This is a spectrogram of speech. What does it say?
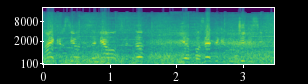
най-красивата земя в света и я пазете като очите си.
